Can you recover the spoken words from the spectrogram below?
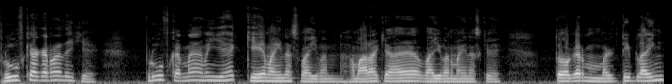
proof क्या करना है? देखिए प्रूफ करना है हमें यह है के माइनस वाई वन हमारा क्या है वाई वन माइनस के तो अगर मल्टीप्लाइंग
